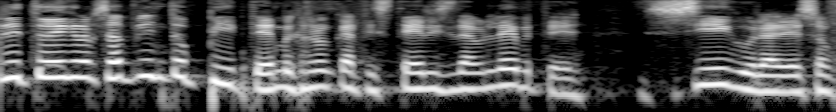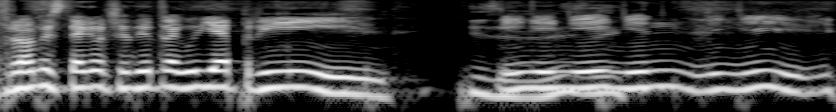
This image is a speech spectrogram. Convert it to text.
Ρε, το έγραψα πριν το πείτε, με χρονοκαθυστέρηση, τα βλέπετε. Σίγουρα, ρε, Σοφρόνης το έγραψε δύο τραγούδια πριν. Νι, νι, νι, νι, νι, νι.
